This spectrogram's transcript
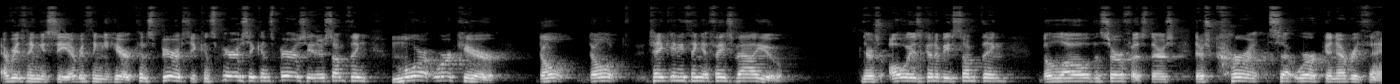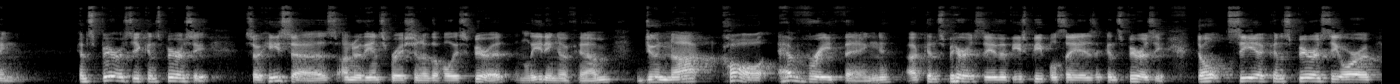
Everything you see, everything you hear, conspiracy, conspiracy, conspiracy. There's something more at work here. Don't, don't take anything at face value. There's always going to be something below the surface. There's, there's currents at work in everything. Conspiracy, conspiracy. So he says, under the inspiration of the Holy Spirit and leading of him, do not call everything a conspiracy that these people say is a conspiracy. Don't see a conspiracy or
